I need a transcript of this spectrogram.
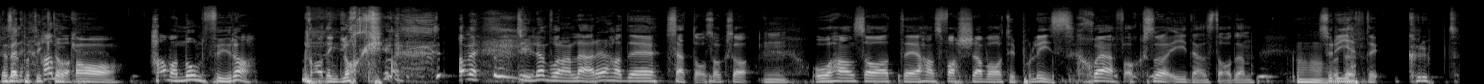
Jag har sett på TikTok. hallå? Ja, Han var 04 ta din Glock. ja, men, Tydligen våran lärare hade sett oss också, Mm. och han sa att eh, hans farsa var typ polischef också i den staden Så det är vad jättekorrupt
